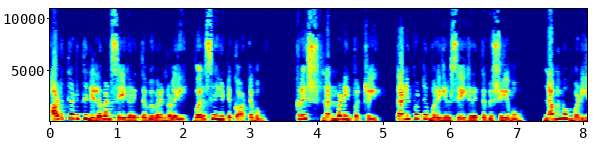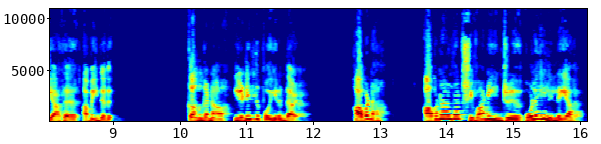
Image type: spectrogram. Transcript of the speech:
அடுத்தடுத்து நிலவன் சேகரித்த விவரங்களை வரிசையிட்டு காட்டவும் கிரிஷ் நண்பனை பற்றி தனிப்பட்ட முறையில் சேகரித்த விஷயமும் நம்பும்படியாக அமைந்தது. கங்கனா இடிந்து போயிருந்தாள். அவனா? அவனால்தான் சிவானி இன்று உலகில் இல்லையா?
